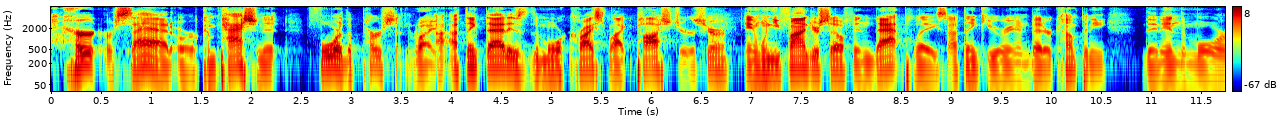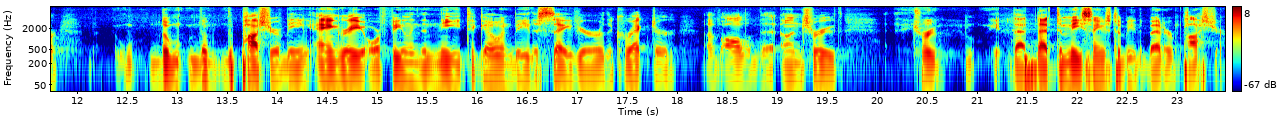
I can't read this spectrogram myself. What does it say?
hurt or sad or compassionate for the person. Right. I, I think that is the more Christ-like posture. Sure. And when you find yourself in that place, I think you're in better company than in the more the, the the posture of being angry or feeling the need to go and be the savior or the corrector of all of the untruth. True. That that to me seems to be the better posture.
